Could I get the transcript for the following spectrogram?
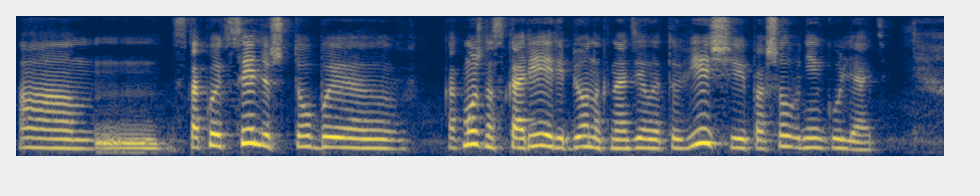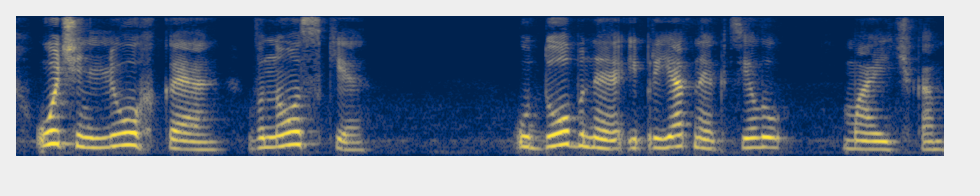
э, с такой целью, чтобы как можно скорее ребенок надел эту вещь и пошел в ней гулять. Очень легкая в носке, удобная и приятная к телу маечка.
